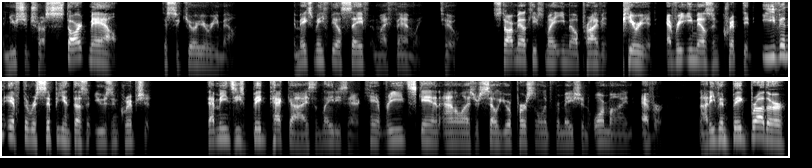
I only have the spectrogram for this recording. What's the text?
and you should trust, Start Mail to secure your email. It makes me feel safe and my family too. StartMail keeps my email private, period. Every email's encrypted, even if the recipient doesn't use encryption. That means these big tech guys and ladies there can't read, scan, analyze, or sell your personal information or mine ever. Not even Big Brother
